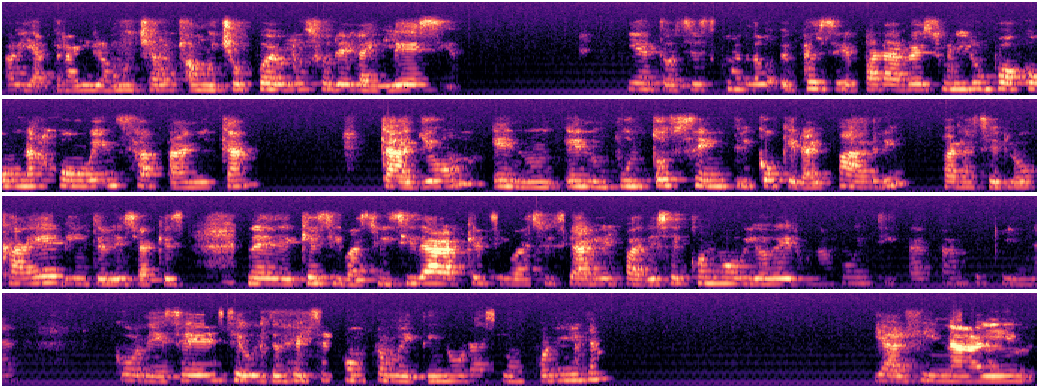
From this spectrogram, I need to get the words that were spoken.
había traído a, mucha, a mucho pueblo sobre la iglesia. Y entonces, cuando, pues, eh, para resumir un poco, una joven satánica cayó en un, en un punto céntrico que era el padre para hacerlo caer y entonces decía que, eh, que se iba a suicidar, que se iba a suicidar y el padre se conmovió de ver una jovencita tan pequeña con ese deseo, entonces él se compromete en oración con ella. Y al final,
